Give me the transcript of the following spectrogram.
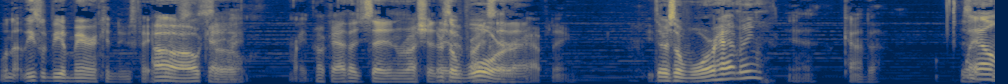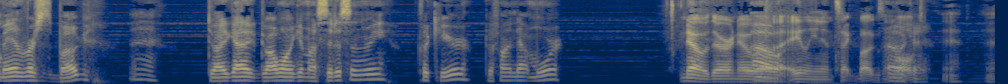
well, no, these would be American newspapers. Oh, okay. so Right. Right. Okay, I thought you said in Russia. There's they a would probably say war that. happening. There's a war happening. Yeah, kinda. Is Well- it man versus bug? Eh, Do I got? to Do I want to get my citizenry? Click here to find out more. no, there are no uh, Oh. alien insect bugs Oh, involved. okay, Yeah,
